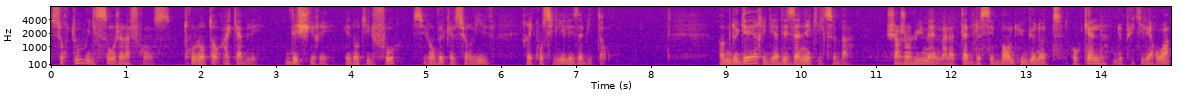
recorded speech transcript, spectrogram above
Surtout, il songe à la France, trop longtemps accablée, déchirée, et dont il faut, si l'on veut qu'elle survive, réconcilier les habitants. Homme de guerre, il y a des années qu'il se bat, chargeant lui-même à la tête de ces bandes huguenotes auxquelles, depuis qu'il est roi,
